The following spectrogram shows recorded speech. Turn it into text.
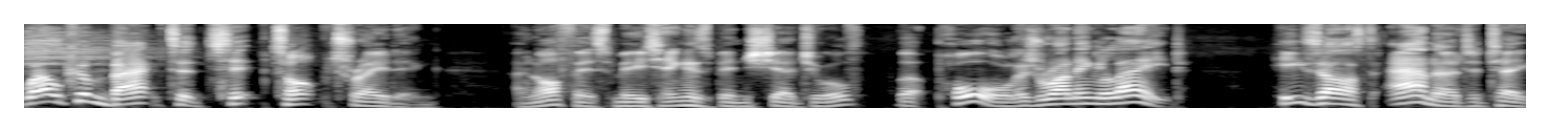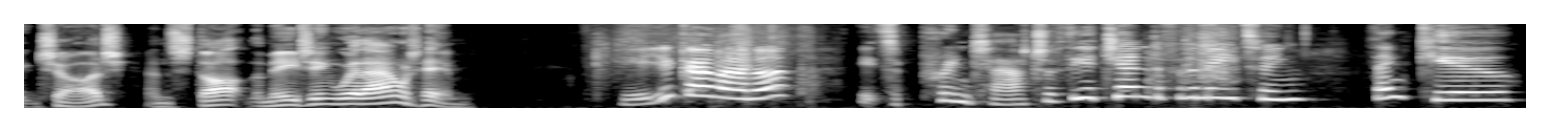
welcome back to Tip Top Trading. An office meeting has been scheduled, but Paul is running late. He's asked Anna to take charge and start the meeting without him. Here you go, Anna. It's a printout of the agenda for the meeting. Thank you.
